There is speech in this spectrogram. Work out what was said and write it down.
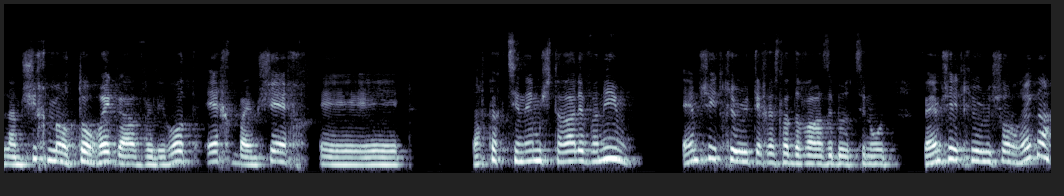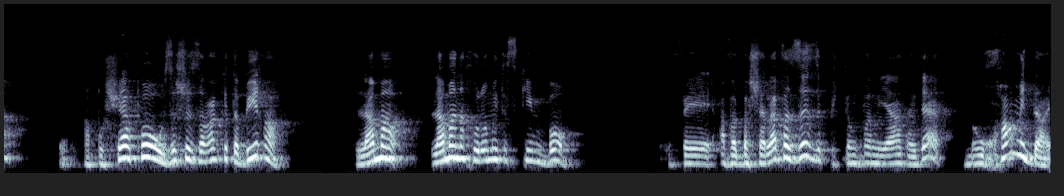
להמשיך מאותו רגע ולראות איך בהמשך אה, דווקא קציני משטרה לבנים הם שהתחילו להתייחס לדבר הזה ברצינות והם שהתחילו לשאול רגע הפושע פה הוא זה שזרק את הבירה למה, למה אנחנו לא מתעסקים בו ו... אבל בשלב הזה זה פתאום כבר נהיה, אתה יודע, מאוחר מדי,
